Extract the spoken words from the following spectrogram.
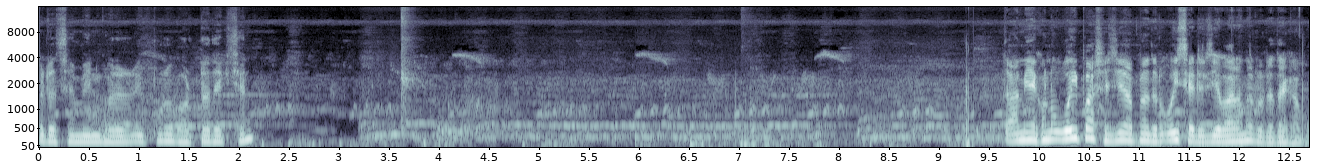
এটা হচ্ছে মেন ঘরের পুরো ঘরটা দেখছেন। তো আমি এখন ওই পাশে যে আপনাদের ওই সাইডের যে বারান্দাটা দেখাবো।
